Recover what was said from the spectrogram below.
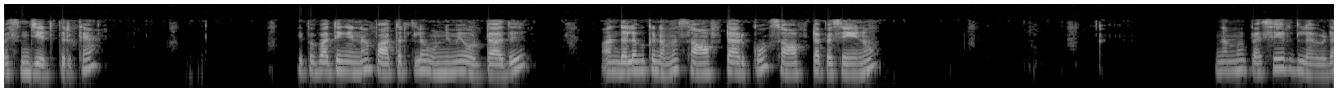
பிசைஞ்சு எடுத்திருக்கேன். இப்போ பார்த்தீங்கன்னா பாத்திரத்தில் ஒண்ணுமே ஒட்டாது. அந்த அளவுக்கு நம்ம சாஃப்டா இருக்கும். சாஃப்டா பிசையணும். நம்ம பிசையறதுல விட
